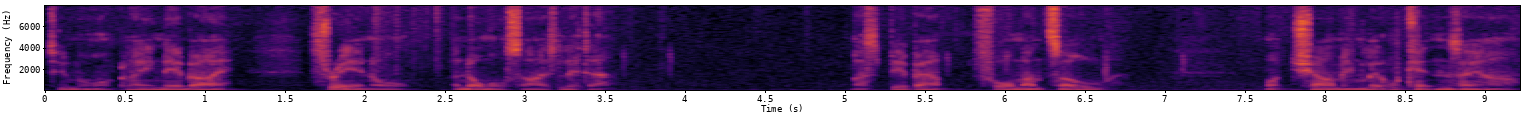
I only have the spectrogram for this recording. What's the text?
two more playing nearby. Three in all, a normal-sized litter. Must be about four months old. What charming little kittens they are.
